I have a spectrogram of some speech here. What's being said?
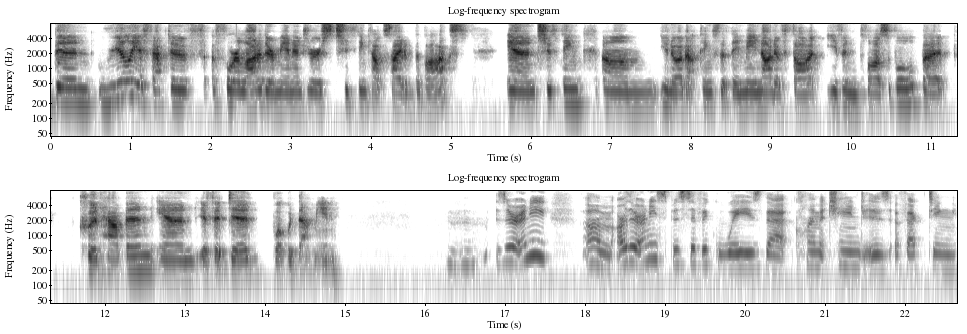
been really effective for a lot of their managers to think outside of the box and to think um, you know about things that they may not have thought even plausible but could happen and if it did what would that mean? Mm-hmm. is there any um, are there any specific ways that climate change is affecting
